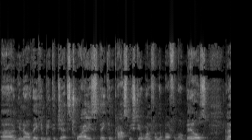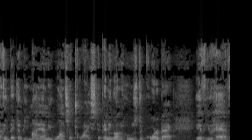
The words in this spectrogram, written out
Uh, you know, they can beat the Jets twice. They can possibly steal one from the Buffalo Bills. And I think they can beat Miami once or twice, depending on who's the quarterback. If you have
